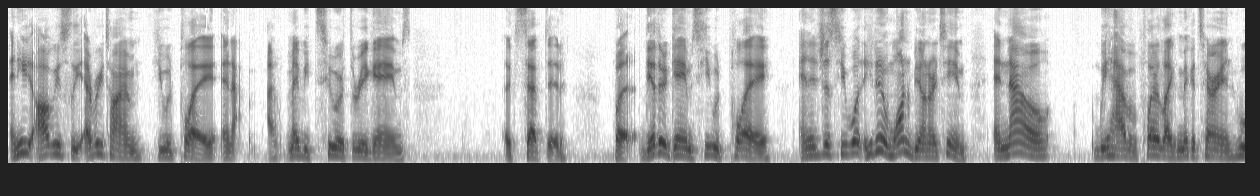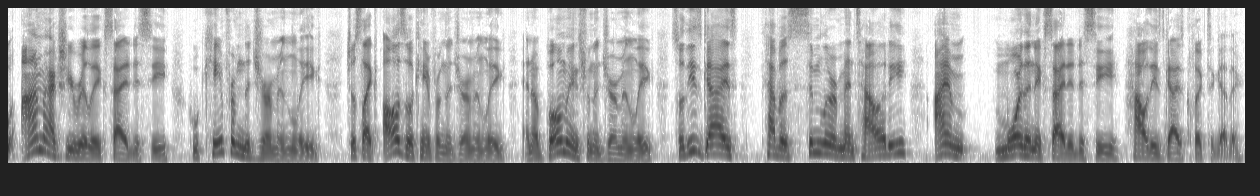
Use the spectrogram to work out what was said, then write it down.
and he obviously every time he would play, and maybe two or three games accepted, but the other games he would play, and it just he he didn't want to be on our team, and now we have a player like Mkhitaryan, who I'm actually really excited to see, who came from the German league, just like Ozil came from the German league, and Aubameyang's from the German league. So these guys have a similar mentality. I'm more than excited to see how these guys click together.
